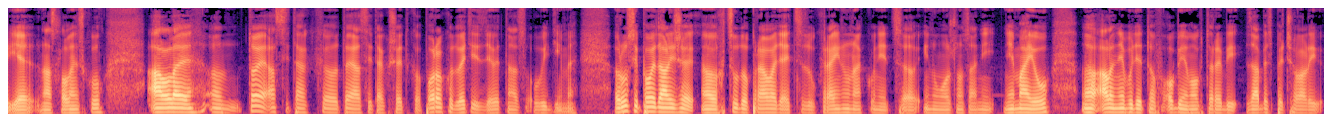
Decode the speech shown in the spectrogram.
je na Slovensku ale um, to je asi tak, uh, to je asi tak všetko. Po roku 2019 uvidíme. Rusi povedali, že uh, chcú doprávať aj cez Ukrajinu, nakoniec uh, inú možnosť ani nemajú, ale nebude to v objemoch, ktoré by zabezpečovali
